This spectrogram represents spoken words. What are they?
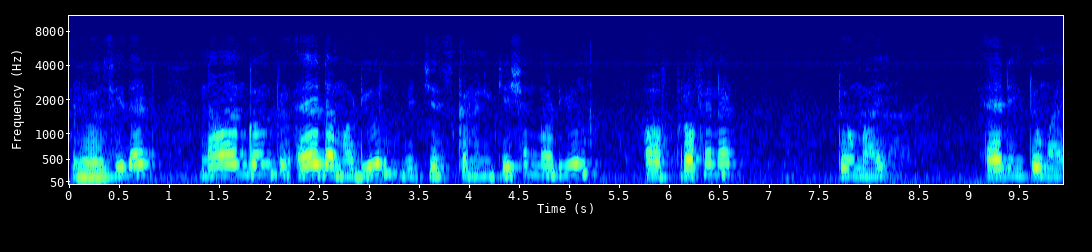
so you will see that. Now I'm going to add a module which is communication module of Profinet to my add into my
